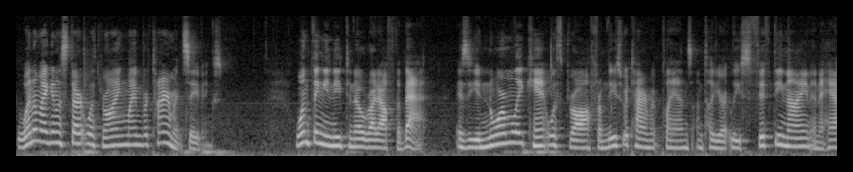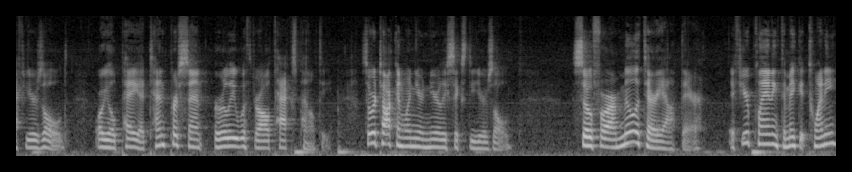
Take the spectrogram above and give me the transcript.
when am I going to start withdrawing my retirement savings? One thing you need to know right off the bat is that you normally can't withdraw from these retirement plans until you're at least 59 and a half years old, or you'll pay a 10% early withdrawal tax penalty. So we're talking when you're nearly 60 years old. So for our military out there, if you're planning to make it 20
